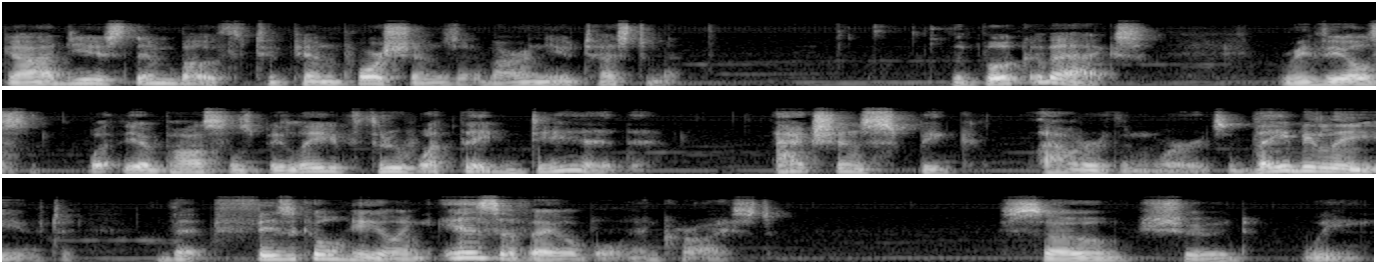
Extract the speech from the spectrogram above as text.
God used them both to pen portions of our New Testament. The book of Acts reveals what the apostles believed through what they did. Actions speak louder than words. They believed that physical healing is available in Christ. So should we.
